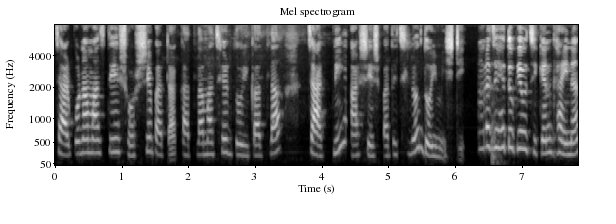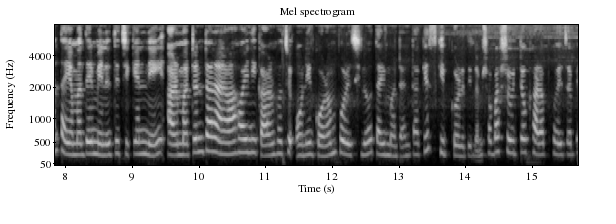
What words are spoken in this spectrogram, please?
চারপোনা মাছ দিয়ে সর্ষে বাটা, কাতলা মাছের দই কাতলা চাটনি আর শেষ পাতে ছিল দই মিষ্টি। আমরা যেহেতু কেউ চিকেন খাই না, তাই আমাদের মেনুতে চিকেন নেই। আর মাটনটা নেওয়া হয়নি কারণ হচ্ছে অনেক গরম পড়েছিল, তাই মাটনটাকে স্কিপ করে দিলাম। সবার শরীরটাও খারাপ হয়ে যাবে।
